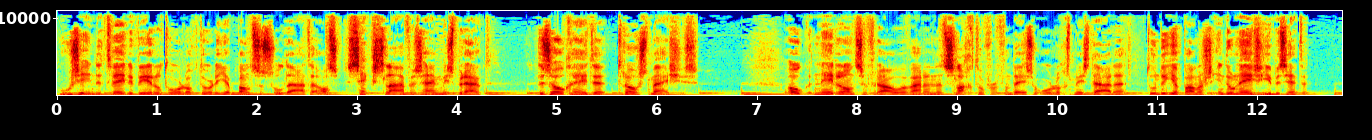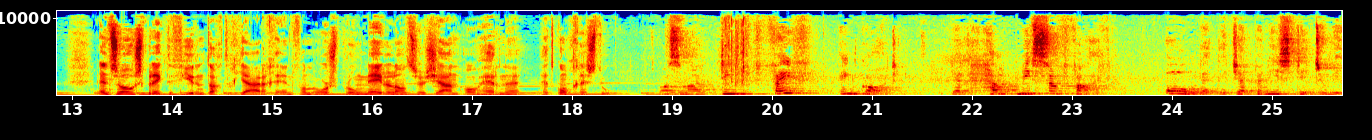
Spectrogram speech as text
hoe ze in de Tweede Wereldoorlog door de Japanse soldaten als seksslaven zijn misbruikt. De zogeheten troostmeisjes. Ook Nederlandse vrouwen waren het slachtoffer van deze oorlogsmisdaden toen de Japanners Indonesië bezetten. En zo spreekt de 84-jarige en van oorsprong Nederlandse Jeanne O'Herne het congres toe. It was my deep faith in God that helped me survive all that the Japanese did to me.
